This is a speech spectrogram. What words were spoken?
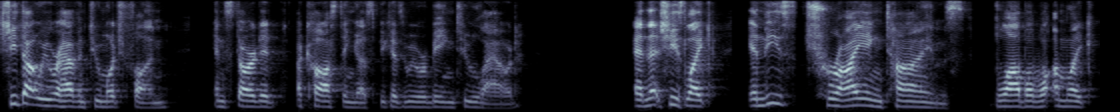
She thought we were having too much fun and started accosting us because we were being too loud. And that she's like, in these trying times, blah blah blah. I'm like,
